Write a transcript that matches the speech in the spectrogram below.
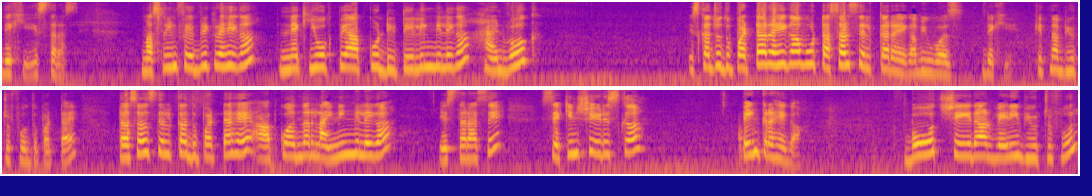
देखिए इस तरह से। मसलिन फैब्रिक रहेगा। नेक योक पे आपको डिटेलिंग मिलेगा हैंडवर्क इसका जो दुपट्टा रहेगा वो टसर सिल्क का रहेगा व्यूवर्स देखिए कितना ब्यूटीफुल दुपट्टा है। टसर सिल्क का दुपट्टा है आपको अंदर लाइनिंग मिलेगा इस तरह से। सेकंड शेड इसका पिंक रहेगा। Both shade are very beautiful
